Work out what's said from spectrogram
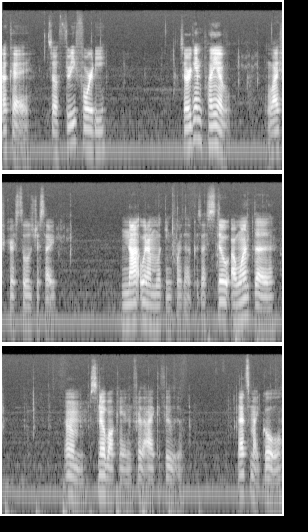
Okay, so 340. So we're getting plenty of life crystals, just like not what I'm looking for though, because I still I want the um snowball cannon for the Eye Cthulhu. That's my goal.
